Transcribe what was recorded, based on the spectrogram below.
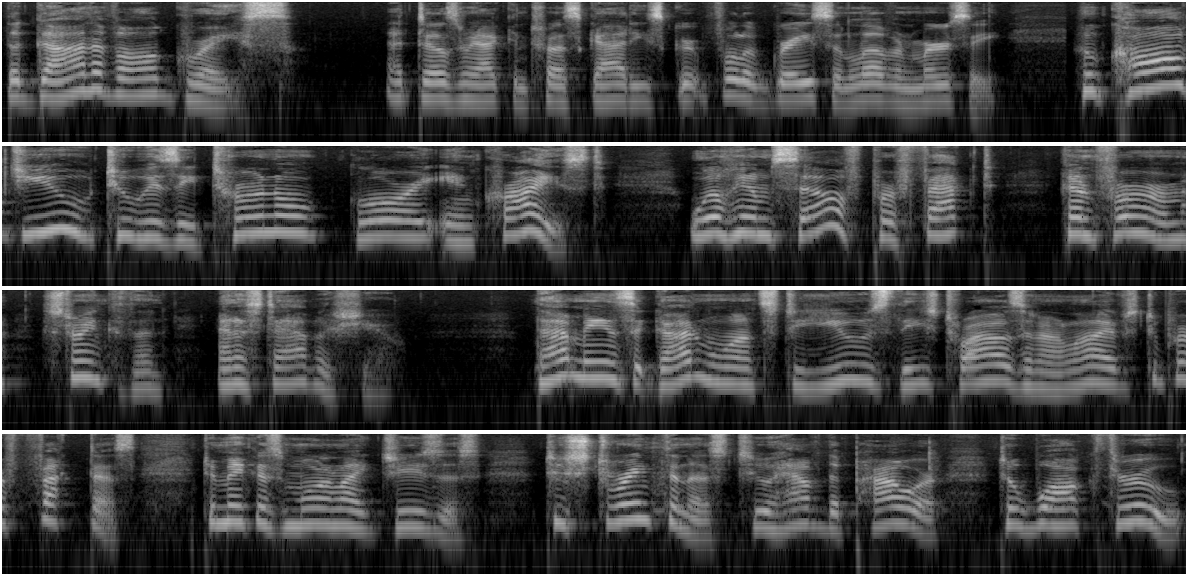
the God of all grace, that tells me I can trust God. He's full of grace and love and mercy, who called you to his eternal glory in Christ, will himself perfect, confirm, strengthen, and establish you. That means that God wants to use these trials in our lives to perfect us, to make us more like Jesus, to strengthen us, to have the power to walk through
